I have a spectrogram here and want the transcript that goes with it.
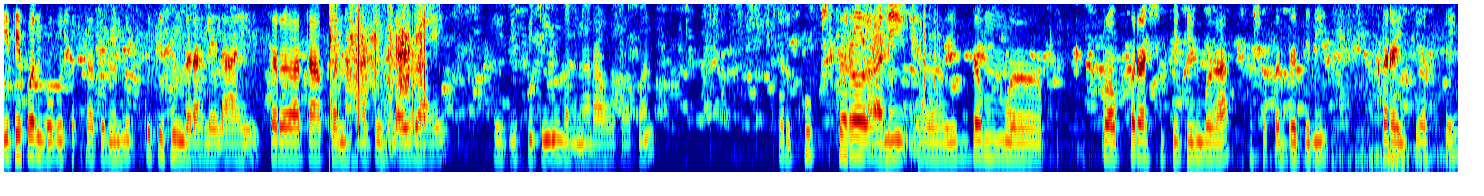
इथे पण बघू शकता तुम्ही. लुक किती सुंदर आलेला आहे. तर आता आपण हा जो ब्लाऊज आहे ह्याची फिटिंग बघणार आहोत आपण तर खूप सरळ आणि एकदम प्रॉपर अशी फिटिंग बघा अशा पद्धतीने करायची असते.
